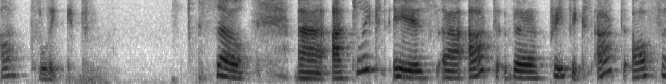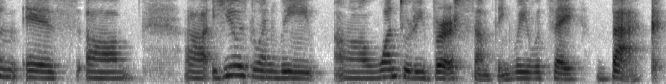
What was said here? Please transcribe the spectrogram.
Atlikt. So, uh, atlikt is uh, at the prefix at often is um, uh, used when we uh, want to reverse something. We would say back,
